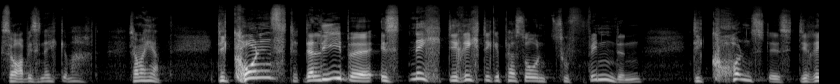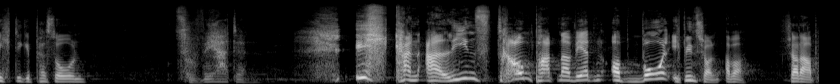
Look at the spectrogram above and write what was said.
So habe ich es nicht gemacht. Schau mal her. Die Kunst der Liebe ist nicht die richtige Person zu finden, die Kunst ist, die richtige Person zu werden. Ich kann Alins Traumpartner werden, obwohl, ich bin's schon, aber shut up.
